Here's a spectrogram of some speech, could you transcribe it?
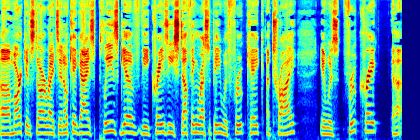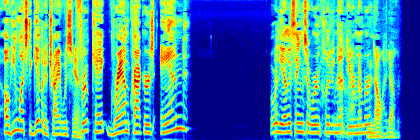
Uh, Mark and Star writes in, okay, guys, please give the crazy stuffing recipe with fruit cake a try. It was fruit cake. Uh, oh, he wants to give it a try. It was Yeah. fruit cake, graham crackers, and what were the other things that were included in that? Do you remember? No, I don't.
